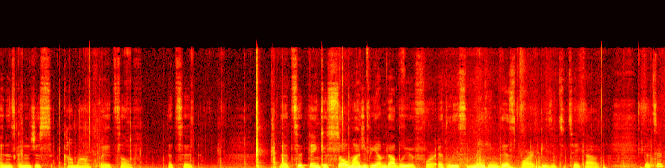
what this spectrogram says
And it's gonna just come out by itself. That's it that's it. Thank you so much BMW for at least making this part easy to take out. That's it.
